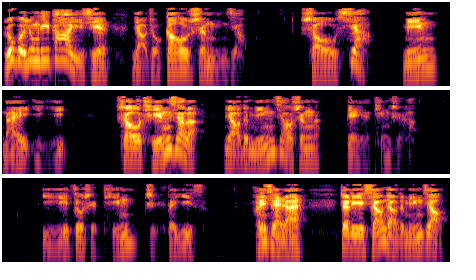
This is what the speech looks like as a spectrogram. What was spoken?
如果用力大一些，鸟就高声鸣叫。手下鸣乃已。手停下了，鸟的鸣叫声呢，便也停止了。已就是停止的意思。很显然，这里小鸟的鸣叫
